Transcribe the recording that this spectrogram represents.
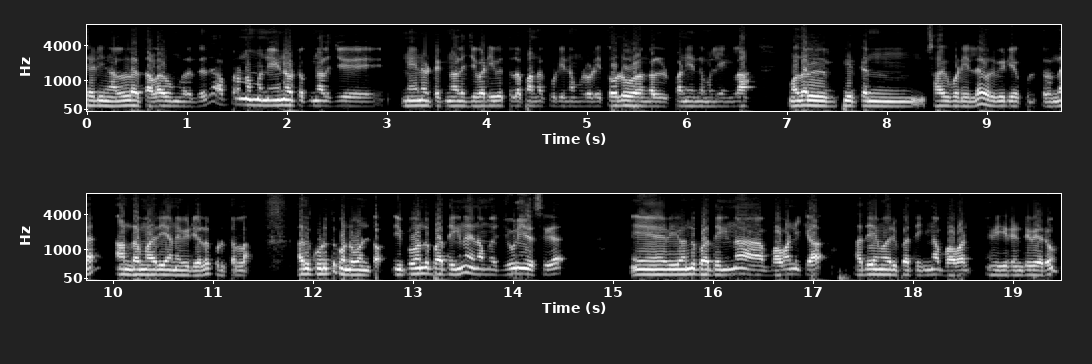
செடி நல்ல தளவும் இருந்தது. அப்புறம் நம்ம நேனோ டெக்னாலஜி நேனோ டெக்னாலஜி வடிவத்தில் பண்ணக்கூடிய நம்மளுடைய தொழு உரங்கள் பண்ணியிருந்தோம் இல்லைங்களா? முதல் பீர்க்கன் சாகுபடியில் ஒரு வீடியோ கொடுத்துருந்தேன். அந்த மாதிரியான வீடியோவில் கொடுத்துடலாம். அது கொடுத்து கொண்டு வந்துட்டோம். இப்போ வந்து பார்த்தீங்கன்னா நம்ம ஜூனியர்ஸுக இவங்க வந்து பார்த்தீங்கன்னா பவனிகா அதே மாதிரி பார்த்தீங்கன்னா பவன் இவங்க ரெண்டு பேரும்.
